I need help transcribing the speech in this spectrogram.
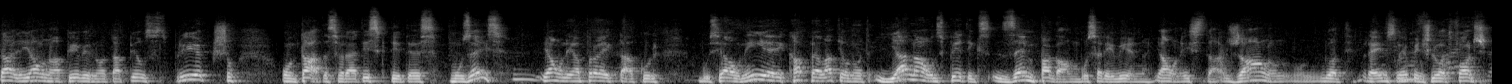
daļa jaunā pievienotā pilsētas priekšu. Un tā tas varētu izskatīties muzejs jaunajā projektā, kur būs jauna ieeja, kapela atjaunot. Ja naudas pietiks zem pagalma, būs arī viena jauna izstāde. Žāla un, un ļoti Reinis Liepiņš ļoti forši.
